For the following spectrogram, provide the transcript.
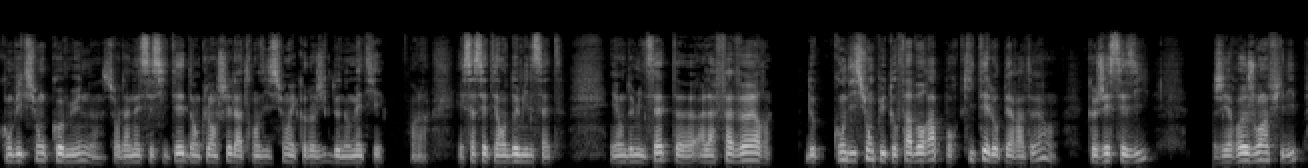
convictions communes sur la nécessité d'enclencher la transition écologique de nos métiers. Voilà. Et ça, c'était en 2007. Et en 2007, euh, à la faveur de conditions plutôt favorables pour quitter l'opérateur, que j'ai saisi, j'ai rejoint Philippe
